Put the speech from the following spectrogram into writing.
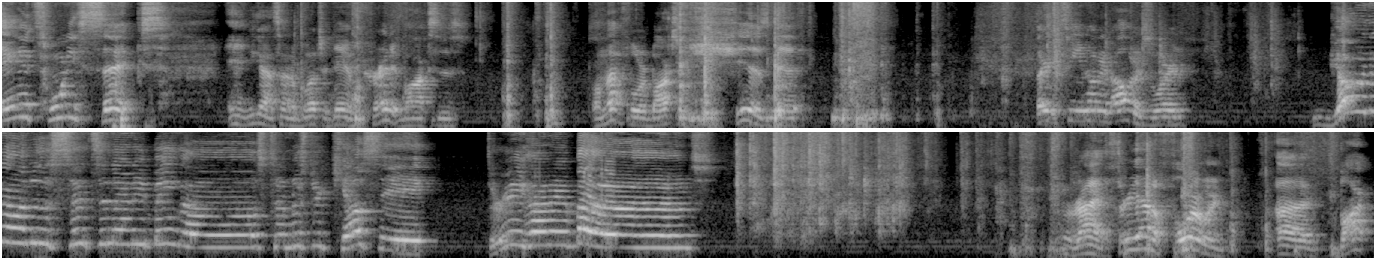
And 26. Man, you guys had a bunch of damn credit boxes on that floor box of shiznit. $1,300 worth. Going down to the Cincinnati Bengals to Mr. Kelsey. 300 bones. All right, three out of four were uh, box,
